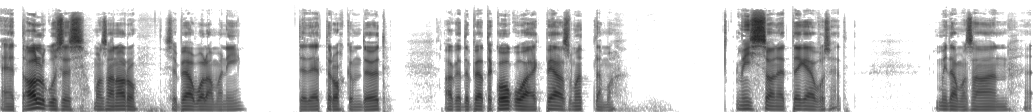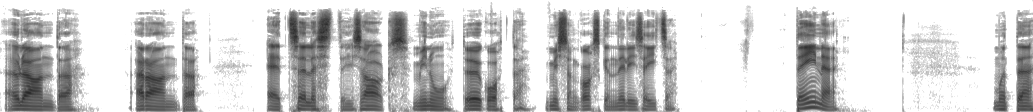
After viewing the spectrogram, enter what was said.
et alguses, ma saan aru, see peab olema nii, te teete rohkem tööd, aga te peate kogu aeg peas mõtlema, mis on need tegevused, mida ma saan üle anda, ära anda et sellest ei saaks minu töökohta, mis on kakskümmend neli seitse. teine mõte,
